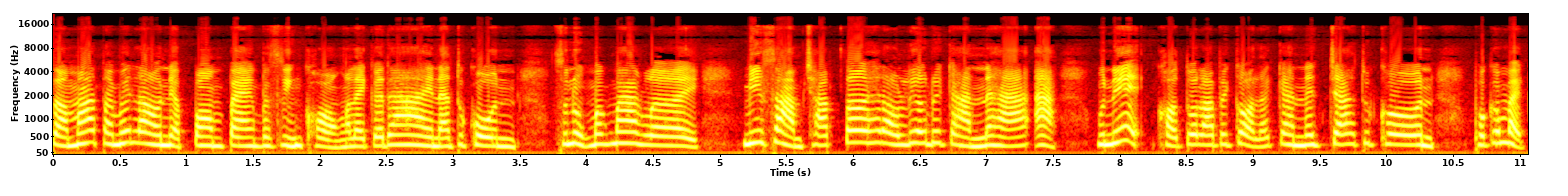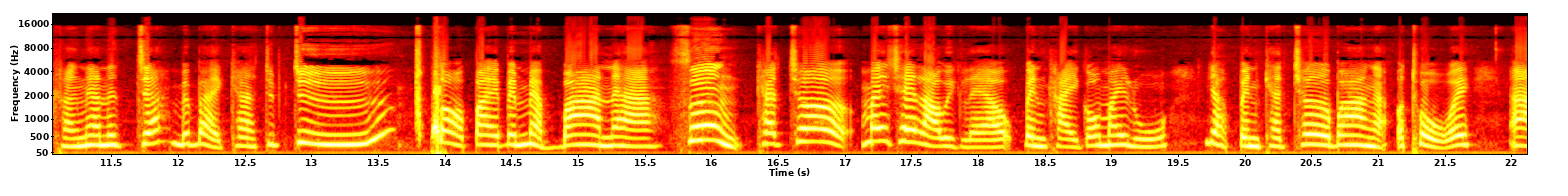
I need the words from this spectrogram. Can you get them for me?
สามารถทำให้เราเนี่ยปลอมแปลงเป็นสิ่งของอะไรก็ได้นะทุกคนสนุกมากๆเลย มี 3 ชัปเตอร์ให้เราเลือกด้วยกันนะคะอะวันนี้ขอตัวลาไปก่อนแล้วกันนะจ๊ะทุกคนพบกันใหม่ครั้งหน้านะจ๊ะบ๊ายบายค่ะจุ๊บจุ๊บ ต่อไปเป็นแมปบ้านนะคะ ซึ่งแคชเชอร์ไม่ใช่เราอีกแล้ว เป็นใครก็ไม่รู้ อยากเป็นแคชเชอร์บ้างอะ่ะโอ้โถเอ้ยอะ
